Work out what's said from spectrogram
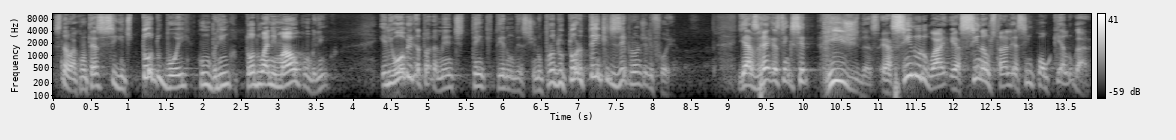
Disse, não, acontece o seguinte, todo boi com brinco, todo animal com brinco, ele obrigatoriamente tem que ter um destino. O produtor tem que dizer para onde ele foi. E as regras têm que ser rígidas. É assim no Uruguai, é assim na Austrália, é assim em qualquer lugar.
